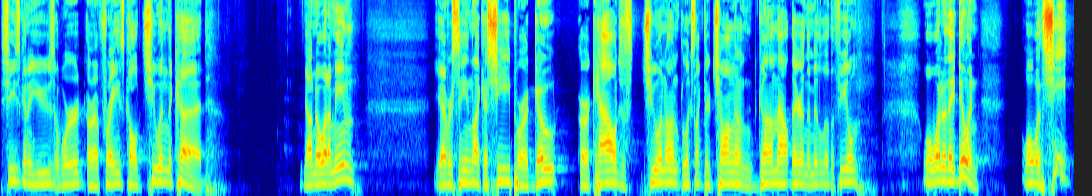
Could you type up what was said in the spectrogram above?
She's going to use a word or a phrase called chewing the cud. Y'all know what I mean? You ever seen like a sheep or a goat or a cow just chewing on, looks like they're chawing on gum out there in the middle of the field? Well, what are they doing? Well, with sheep,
